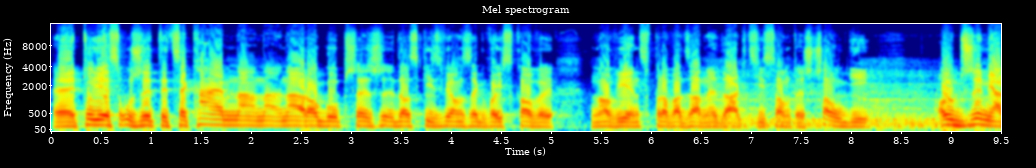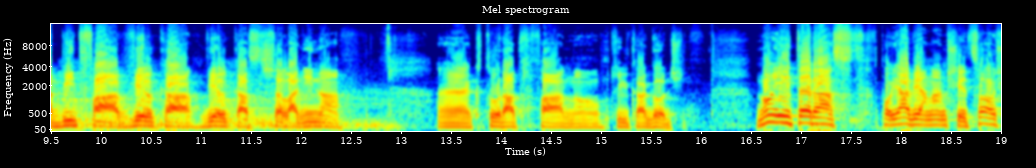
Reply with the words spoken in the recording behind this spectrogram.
E, Tu jest użyty CKM na, na, na rogu przez Żydowski Związek Wojskowy, no więc wprowadzane do akcji są też czołgi. Olbrzymia bitwa, wielka, wielka strzelanina, e, która trwa no, kilka godzin. No i teraz pojawia nam się coś,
